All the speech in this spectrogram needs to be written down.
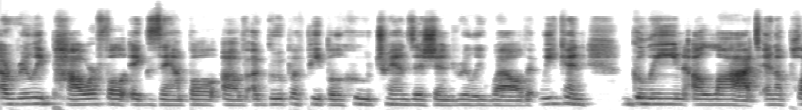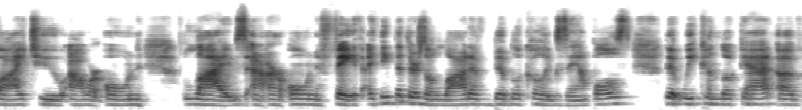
a really powerful example of a group of people who transitioned really well that we can glean a lot and apply to our own lives, our own faith. I think that there's a lot of biblical examples that we can look at of,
